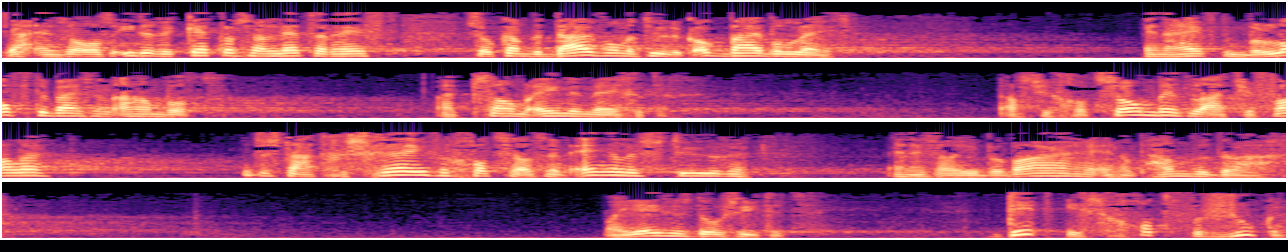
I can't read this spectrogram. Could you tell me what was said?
Ja, en zoals iedere ketter zijn letter heeft, zo kan de duivel natuurlijk ook Bijbel lezen. En hij heeft een belofte bij zijn aanbod. Uit Psalm 91. Als je Gods zoon bent, laat je vallen. Want er staat geschreven, God zal zijn engelen sturen en hij zal je bewaren en op handen dragen. Maar Jezus doorziet het. Dit is God verzoeken.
